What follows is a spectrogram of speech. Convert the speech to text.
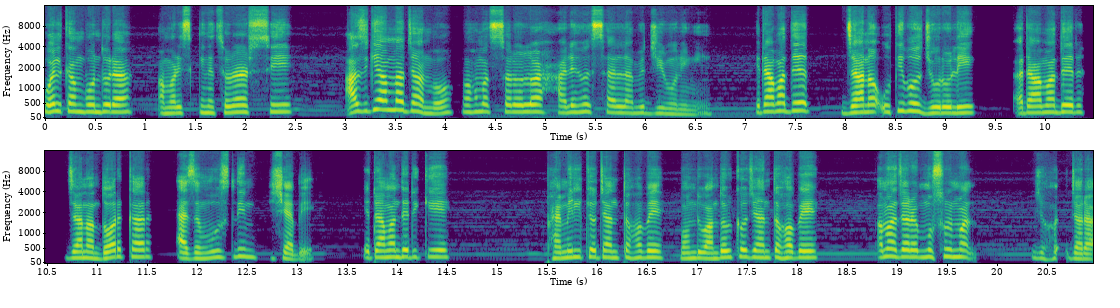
ওয়েলকাম বন্ধুরা, আমার স্ক্রিনে চলে আসছি আজকে আমরা জানব মোহাম্মদ সাল্লাহ আলহ্লামের জীবনী নিয়ে। এটা আমাদের জানা অতীব জরুরি, এটা আমাদের জানা দরকার অ্যাজ এ মুসলিম হিসাবে। এটা আমাদেরকে ফ্যামিলিকেও জানতে হবে বন্ধু বান্ধবকেও জানতে হবে। আমরা যারা মুসলমান যারা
